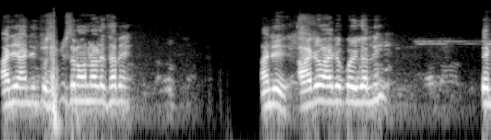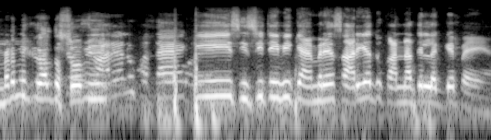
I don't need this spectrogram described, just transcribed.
ਹਾਂਜੀ ਹਾਂਜੀ ਤੁਸੀਂ ਵੀ ਸਲੋਨ ਵਾਲੇ ਸਾਰੇ? ਹਾਂਜੀ ਆ ਜਾਓ ਕੋਈ ਗੱਲ ਨਹੀਂ। ਤੇ ਮੈਡਮ ਇੱਕ ਗੱਲ ਦੱਸੋ ਵੀ ਸਾਰਿਆਂ ਨੂੰ ਪਤਾ ਹੈ ਕਿ ਸੀਸੀਟੀਵੀ ਕੈਮਰੇ ਸਾਰੀਆਂ ਦੁਕਾਨਾਂ ਤੇ ਲੱਗੇ ਪਏ ਆ।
